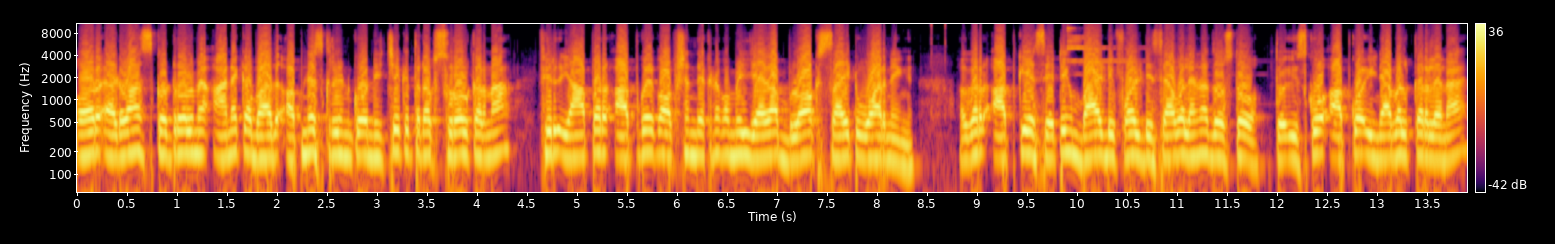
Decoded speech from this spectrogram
और एडवांस कंट्रोल में आने के बाद अपने स्क्रीन को नीचे की तरफ़ स्क्रॉल करना, फिर यहाँ पर आपको एक ऑप्शन देखने को मिल जाएगा ब्लॉक साइट वार्निंग अगर आपकी सेटिंग बाय डिफ़ॉल्ट डिसेबल है ना दोस्तों तो इसको आपको इनेबल कर लेना है।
